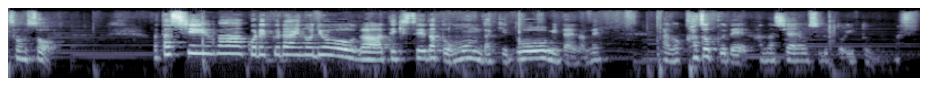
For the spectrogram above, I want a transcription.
そうそう。私はこれくらいの量が適正だと思うんだけど、みたいなね。あの、家族で話し合いをするといいと思います。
